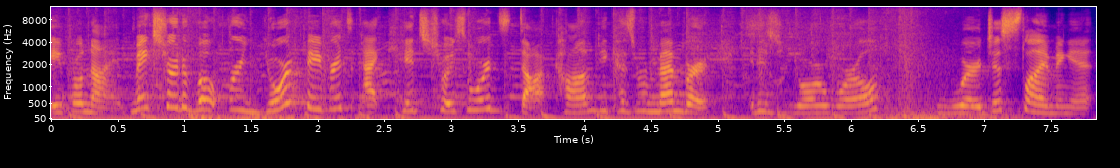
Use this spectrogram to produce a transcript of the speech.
April 9th. Make sure to vote for your favorites at kidschoiceawards.com because remember, it is your world. We're just sliming it.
